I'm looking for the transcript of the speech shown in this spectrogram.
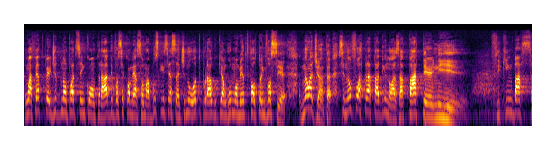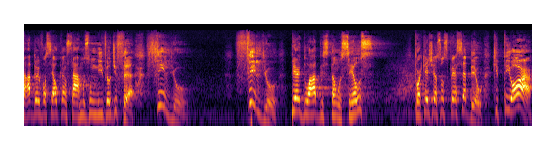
um afeto perdido não pode ser encontrado e você começa uma busca incessante no outro por algo que em algum momento faltou em você. Não adianta, se não for tratado em nós a paternidade, fica embaçado eu e você alcançarmos um nível de fé. Filho, filho, perdoado estão os seus, porque Jesus percebeu que pior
